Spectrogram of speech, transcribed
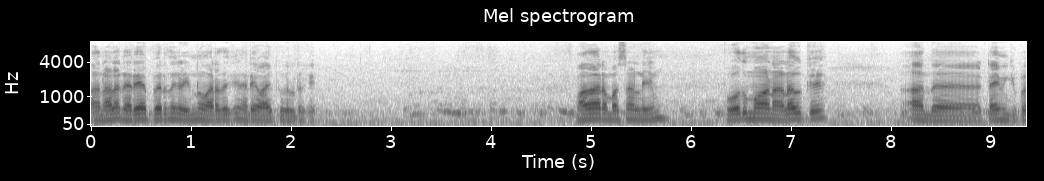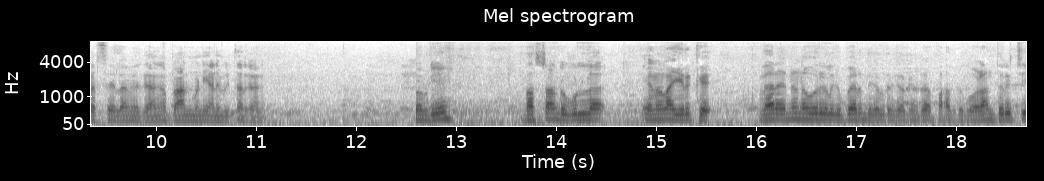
அதனால் நிறைய பேருந்துகள் இன்னும் வரதுக்கு நிறைய வாய்ப்புகள் இருக்குது மாதவரம் பஸ் ஸ்டாண்ட்லேயும் போதுமான அளவுக்கு அந்த டைமிங் கீப்பர்ஸ் எல்லாமே இருக்காங்க. பிளான் பண்ணி அனுப்பிட்டு தான் இருக்காங்க. அப்படியே பஸ் ஸ்டாண்டுக்குள்ளே என்னெல்லாம் இருக்குது வேறு என்னென்ன ஊர்களுக்கு பேருந்துகள் இருக்குது அப்படின்றத பார்த்துட்டு போகலாம். திருச்சி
